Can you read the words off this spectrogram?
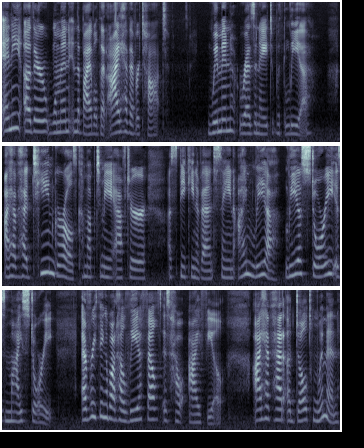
any other woman in the Bible that I have ever taught, women resonate with Leah. I have had teen girls come up to me after a speaking event saying, I'm Leah. Leah's story is my story. Everything about how Leah felt is how I feel. I have had adult women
